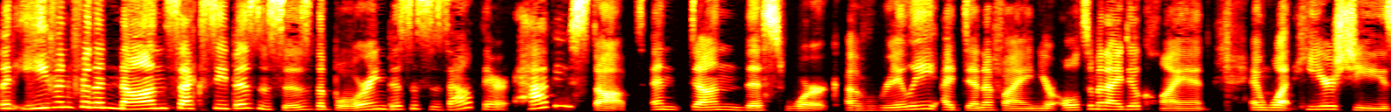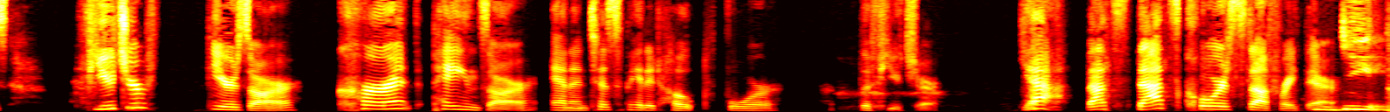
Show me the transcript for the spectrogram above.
but even for the non sexy businesses, the boring businesses out there, have you stopped and done this work of really identifying your ultimate ideal client and what he or she's future fears are, current pains are, and anticipated hope for the future? Yeah, that's that's core stuff right there. Deep.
